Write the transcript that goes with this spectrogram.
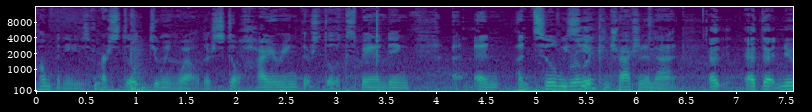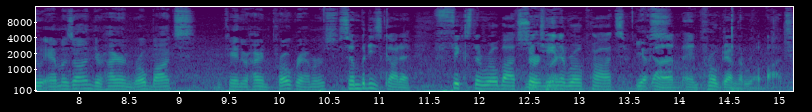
companies are still doing well. They're still hiring. They're still expanding, uh, and until we see a contraction in that, At, at that new Amazon, they're hiring robots. Okay, they're hiring programmers. somebody's got to fix the robots, Certainly. maintain the robots, Yes. um, and program the robots.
